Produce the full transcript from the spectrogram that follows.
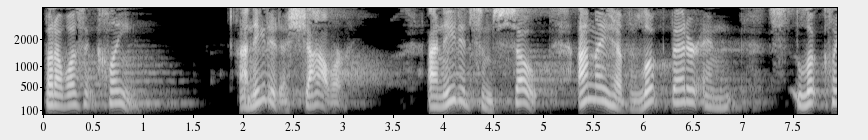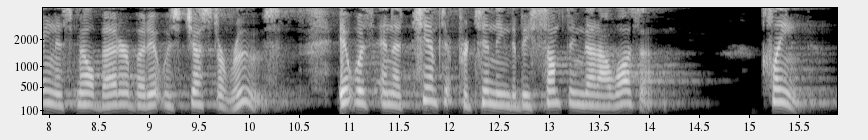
but I wasn't clean. I needed a shower. I needed some soap. I may have looked better and looked clean and smell better, but it was just a ruse. It was an attempt at pretending to be something that I wasn't. Clean.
